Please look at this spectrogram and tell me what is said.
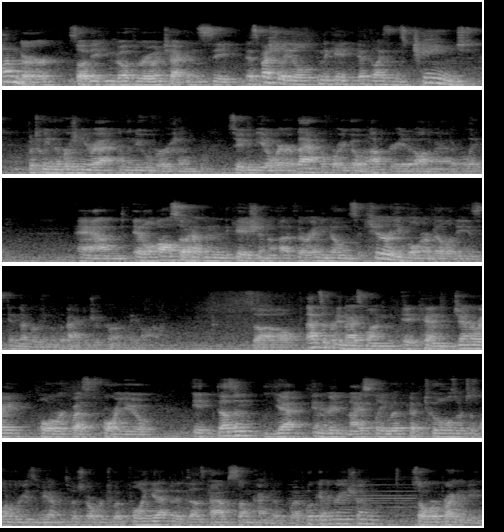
under so that you can go through and check and see, especially it'll indicate if the license changed between the version you're at and the new version. So you can be aware of that before you go and upgrade it automatically. And it'll also have an indication of if there are any known security vulnerabilities in the version of the package you're currently on. So that's a pretty nice one. It can generate pull requests for you. It doesn't yet integrate nicely with pip tools, which is one of the reasons we haven't switched over to it fully yet, but it does have some kind of webhook integration. So we're probably gonna be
